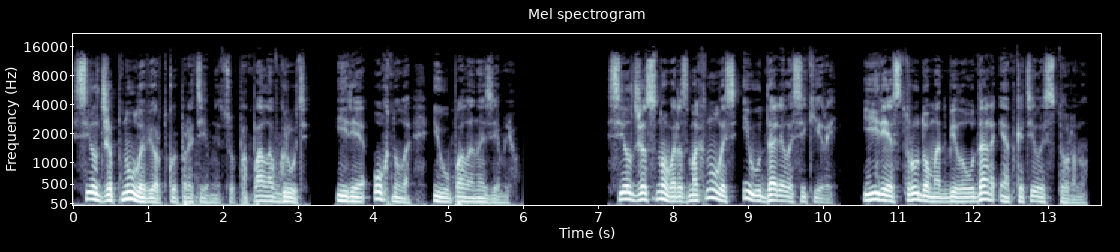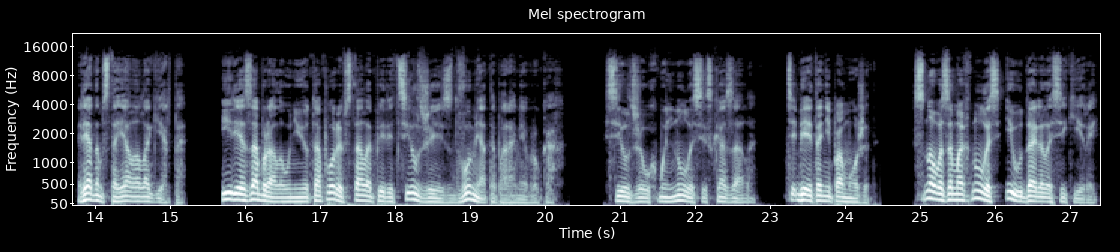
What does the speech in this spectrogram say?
Силджа пнула верткую противницу, попала в грудь. Ирия охнула и упала на землю. Силджа снова размахнулась и ударила секирой. Ирия с трудом отбила удар и откатилась в сторону. Рядом стояла Лагерта. Ирия забрала у нее топор и встала перед Силджей с двумя топорами в руках. Силджа ухмыльнулась и сказала, «Тебе это не поможет». Снова замахнулась и ударила секирой.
